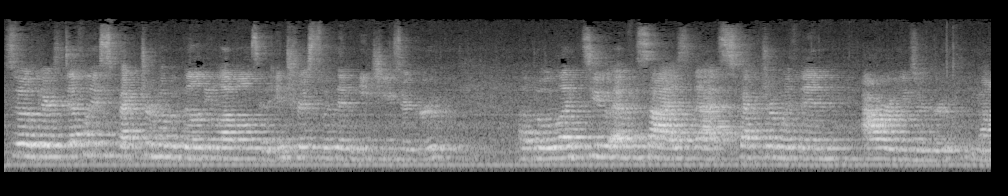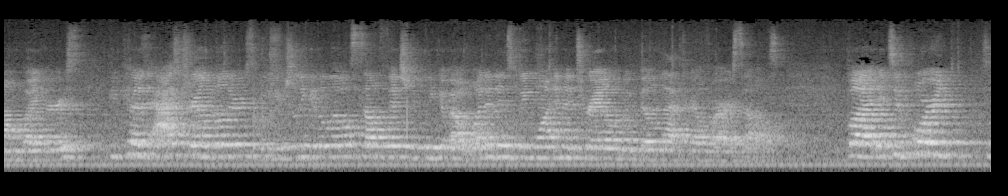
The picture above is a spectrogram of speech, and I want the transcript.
So there's definitely a spectrum of ability levels and interests within each user group. Uh, but we like to emphasize that spectrum within our user group, mountain bikers, because as trail builders, we usually get a little selfish. We think about what it is we want in a trail and we build that trail for ourselves. But it's important to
